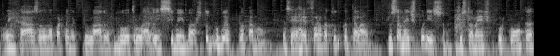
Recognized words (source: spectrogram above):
ou em casa, ou no apartamento do lado, do outro lado, em cima e embaixo, todo mundo levanta a mão. Assim, é reforma para tudo quanto é lado. Justamente por isso, justamente por conta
